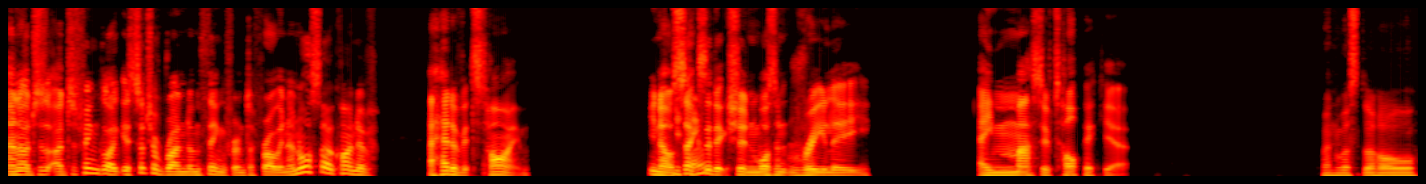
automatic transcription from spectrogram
And I just I just think like it's such a random thing for him to throw in and also kind of ahead of its time. You know, You sex think? addiction wasn't really a massive topic yet. When was the whole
